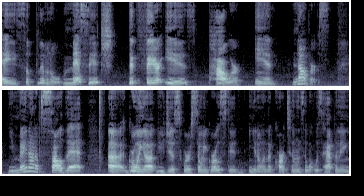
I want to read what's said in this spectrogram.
a subliminal message that there is power in numbers. You may not have saw that uh, growing up, you just were so engrossed in, you know, in the cartoons and what was happening,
